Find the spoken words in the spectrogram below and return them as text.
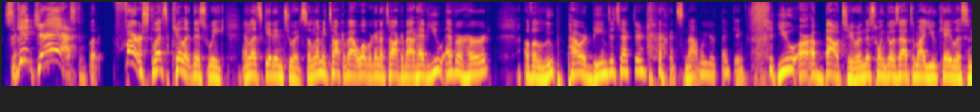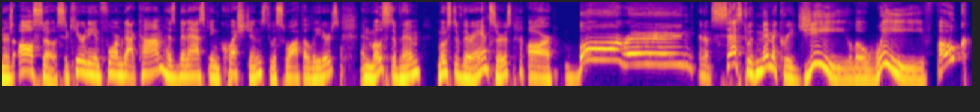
So get jazzed. But first, let's kill it this week and let's get into it. So let me talk about what we're going to talk about. Have you ever heard of a loop powered beam detector? it's not what you're thinking. You are about to. And this one goes out to my UK listeners. Also, securityinform.com has been asking questions to a swath of leaders, and most of them, most of their answers are boring and obsessed with mimicry. Gee, Louis, folk.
